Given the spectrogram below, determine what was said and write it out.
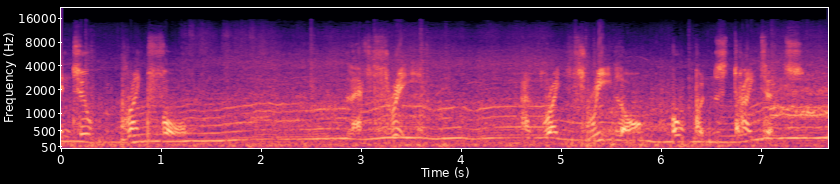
into right 4, left 3, and right 3 long, opens, tightens,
